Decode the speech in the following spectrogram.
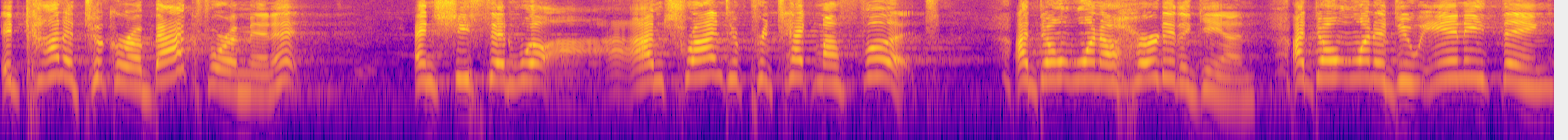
It kind of took her aback for a minute. And she said, Well, I'm trying to protect my foot. I don't want to hurt it again. I don't want to do anything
